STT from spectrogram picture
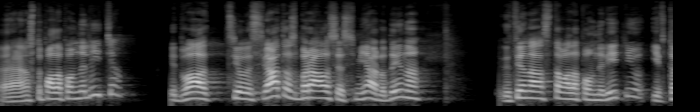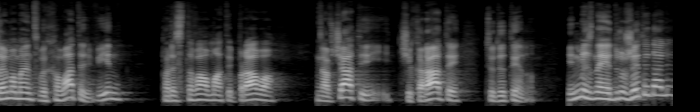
е, наступало повноліття, і два ціле свято збиралося, сім'я, родина. Дитина ставала повнолітньою, і в той момент вихователь він переставав мати право навчати чи карати цю дитину. Він міг з нею дружити далі,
